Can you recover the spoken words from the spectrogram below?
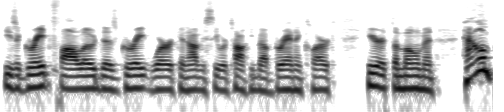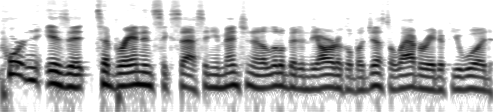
He's a great follow, does great work. And obviously, we're talking about Brandon Clarke here at the moment. How important is it to Brandon's success? And you mentioned it a little bit in the article, but just elaborate if you would.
